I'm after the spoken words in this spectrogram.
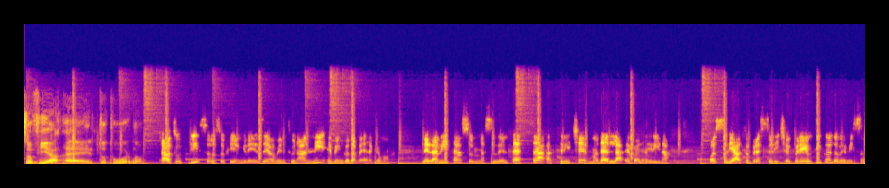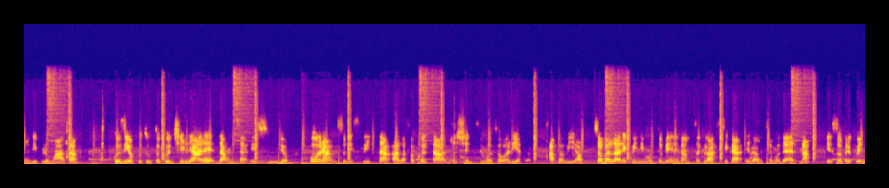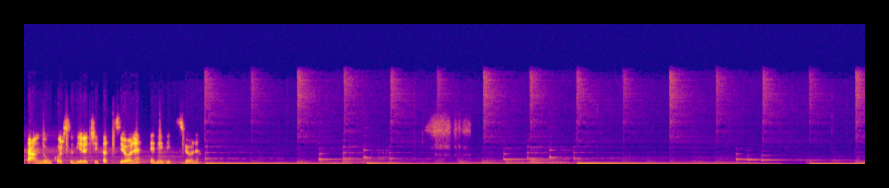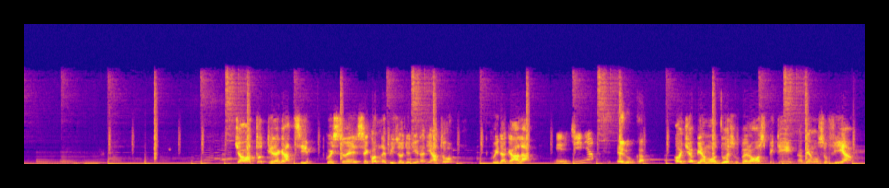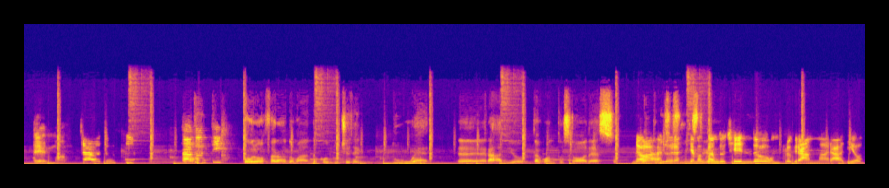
Sofia, è il tuo turno. Ciao a tutti, sono Sofia Inglese, ho 21 anni e vengo da Bergamo. Nella vita sono una studentessa, attrice, modella e ballerina. Ho studiato presso il liceo preutico dove mi sono diplomata, così ho potuto conciliare danza e studio. Ora sono iscritta alla facoltà di scienze motorie a Pavia. So ballare quindi molto bene danza classica e danza moderna e sto frequentando un corso di recitazione ed edizione. Ciao a tutti ragazzi, questo è il secondo episodio di Radiato, qui da Gala, Virginia e Luca. Oggi abbiamo due super ospiti, abbiamo Sofia e Emma. Ciao a tutti. Ciao a tutti. Volevo fare una domanda, conducete due eh, radio da quanto so adesso? No, allora stiamo conducendo un programma radio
